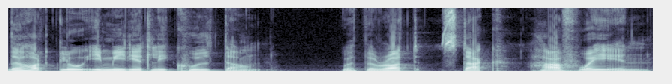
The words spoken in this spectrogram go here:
the hot glue immediately cooled down, with the rod stuck halfway in.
